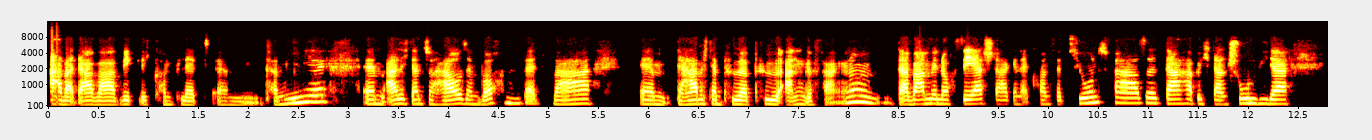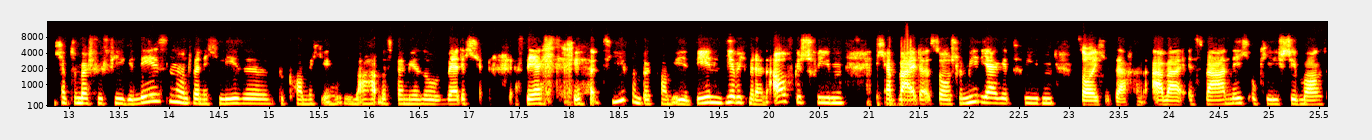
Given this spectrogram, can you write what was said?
aber da war wirklich komplett ähm, Familie. Ähm, als ich dann zu Hause im Wochenbett war, ähm, da habe ich dann peu à peu angefangen. Ne? Da waren wir noch sehr stark in der Konzeptionsphase. Da habe ich dann schon wieder ich habe zum Beispiel viel gelesen und wenn ich lese, bekomme ich irgendwie, habe es bei mir so, werde ich sehr kreativ und bekomme Ideen. Die habe ich mir dann aufgeschrieben. Ich habe weiter Social Media getrieben, solche Sachen. Aber es war nicht, okay, ich stehe morgens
